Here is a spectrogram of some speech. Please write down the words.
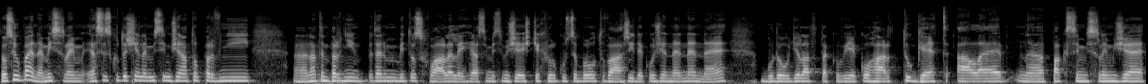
To si úplně nemyslím. Já si skutečně nemyslím, že na to první, eh, na ten první ten by to schválili. Já si myslím, že ještě chvilku se budou tvářit, jako že ne, ne, ne, budou dělat takový jako hard to get, ale eh, pak si myslím, že,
